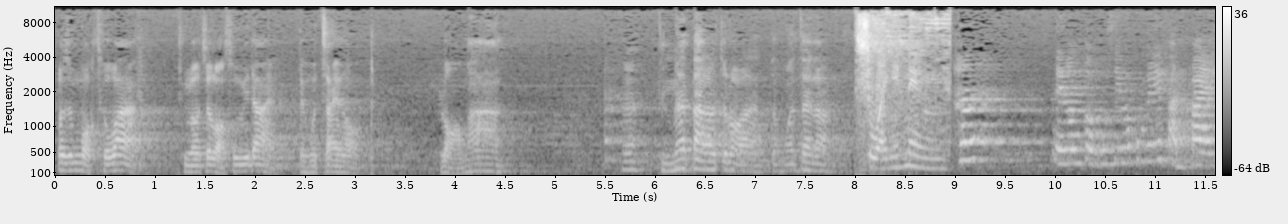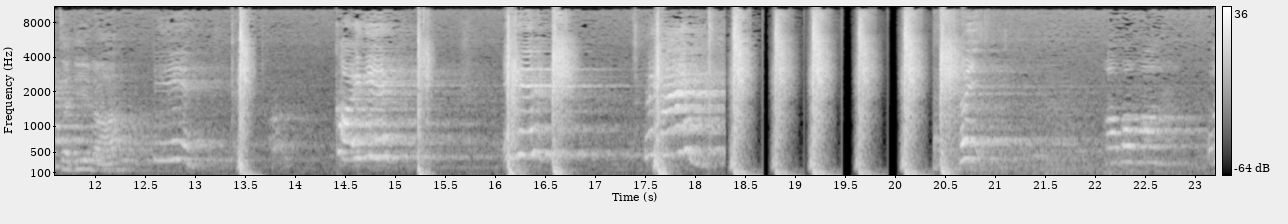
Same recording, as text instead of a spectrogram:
เราจะบอกเธอว่าถึงเราจะหล่อสู้ไม่ได้ แต่หัวใจเราหล่อมาก ถึงหน้าตาเราจะหล่ออะแต่หัวใจเราสวยนิดนึง ฮะไหนลองตบดูซิว่าคุณไม่ได้ฝันไป จะดีเหรอ ดีขออีกทีอีกทีไม่ไม่เฮ้ย พอพอพอกู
